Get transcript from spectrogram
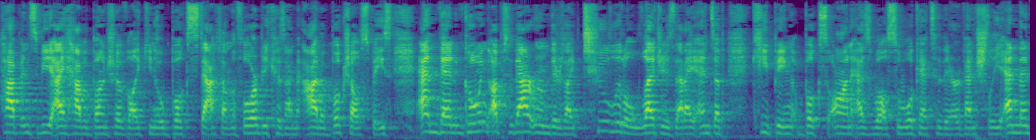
happens to be, I have a bunch of like, you know, books stacked on the floor because I'm out of bookshelf space. And then going up to that room, there's like two little ledges that I end up keeping books on as well. So we'll get to there eventually. And then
